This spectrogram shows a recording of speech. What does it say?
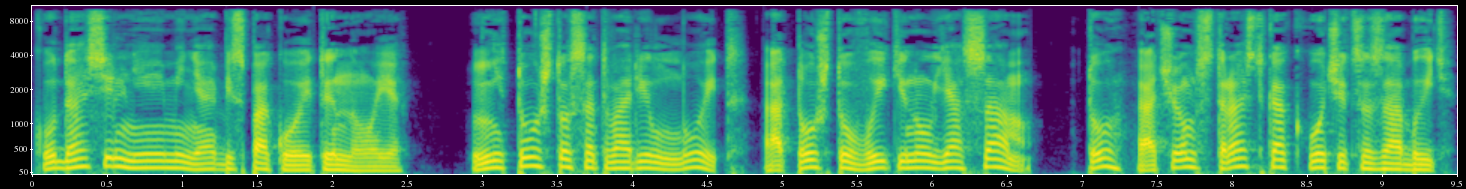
Куда сильнее меня беспокоит иное. Не то, что сотворил Ллойд, а то, что выкинул я сам. То, о чем страсть как хочется забыть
